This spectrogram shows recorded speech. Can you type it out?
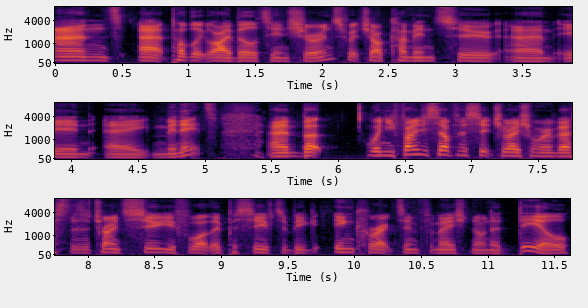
and uh, public liability insurance, which I'll come into um, in a minute. Um, but when you find yourself in a situation where investors are trying to sue you for what they perceive to be incorrect information on a deal,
